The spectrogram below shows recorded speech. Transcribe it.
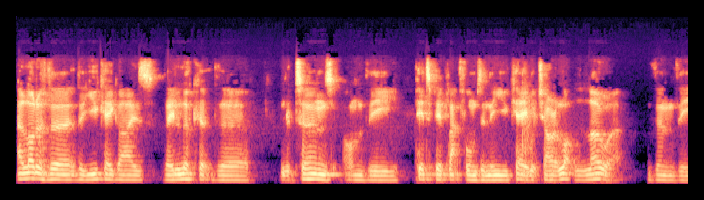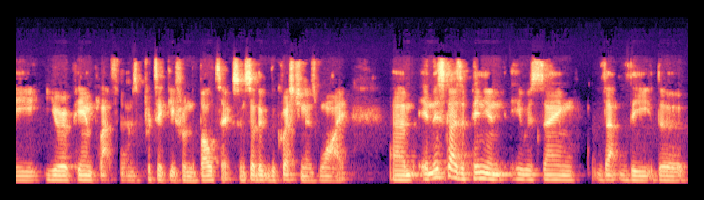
a lot of the, the UK guys, they look at the returns on the peer-to-peer platforms in the UK, which are a lot lower than the European platforms, particularly from the Baltics. And so the, the question is why. Um, in this guy's opinion, he was saying that the the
